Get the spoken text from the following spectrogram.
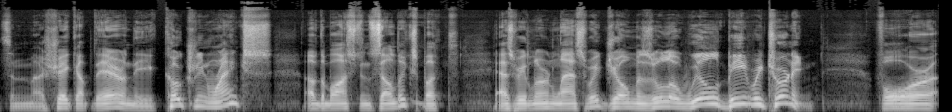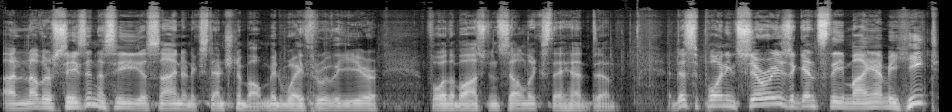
some uh, shakeup there in the coaching ranks of the Boston Celtics. But as we learned last week, Joe Mazzulla will be returning for another season as he signed an extension about midway through the year for the Boston Celtics. They had uh, a disappointing series against the Miami Heat,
